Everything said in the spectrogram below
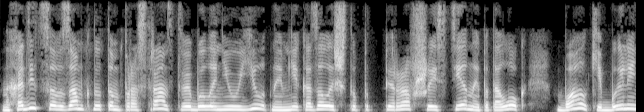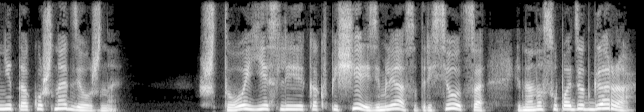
Находиться в замкнутом пространстве было неуютно, и мне казалось, что подпиравшие стены и потолок балки были не так уж надежны. Что, если, как в пещере, земля сотрясется, и на нас упадет гора?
